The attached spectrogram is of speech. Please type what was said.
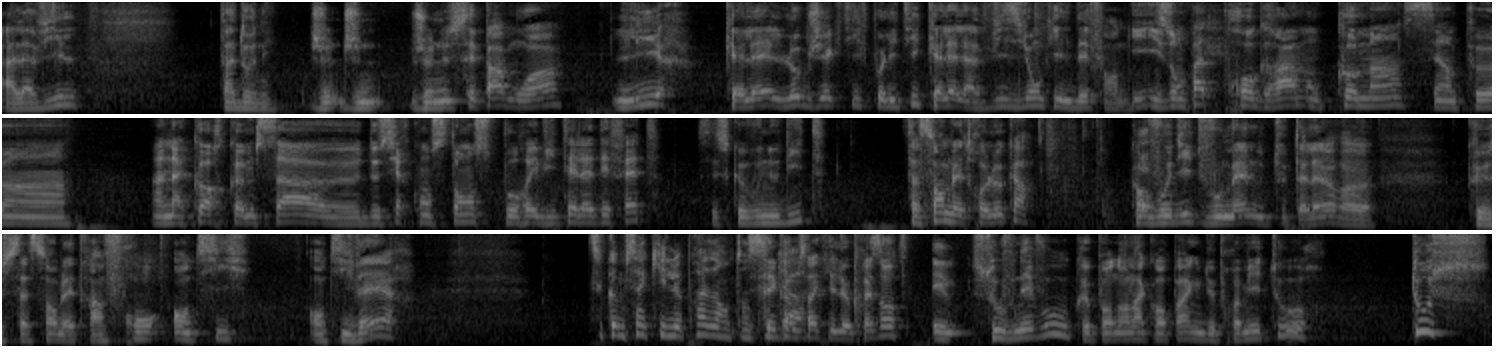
à la ville va donner. Je, ne sais pas, moi, lire quel est l'objectif politique, quelle est la vision qu'ils défendent. Ils n'ont pas de programme en commun, c'est un peu un, un accord comme ça euh, de circonstances pour éviter la défaite? C'est ce que vous nous dites? Ça semble être le cas. Quand vous dites vous-même tout à l'heure euh, que ça semble être un front anti, anti-vert, c'est comme ça qu'il le présente. C'est comme ça qu'il le présente. Et souvenez-vous que pendant la campagne du premier tour, tous,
